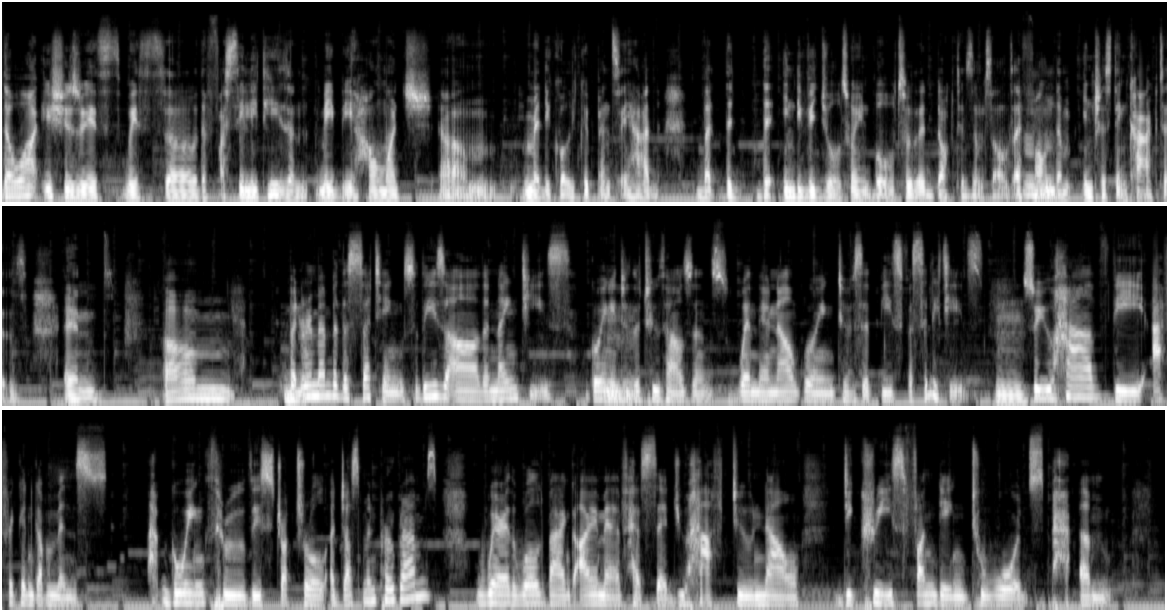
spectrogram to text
there were issues with with uh, the facilities and maybe how much um, medical equipment they had, but the the individuals were involved, so the doctors themselves. I found them interesting characters, and um, But remember the setting. So these are the 90s going into Mm. the 2000s when they're now going to visit these facilities. Mm. So you have the African governments going through these structural adjustment programs where the World Bank, IMF has said you have to now decrease funding towards um,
